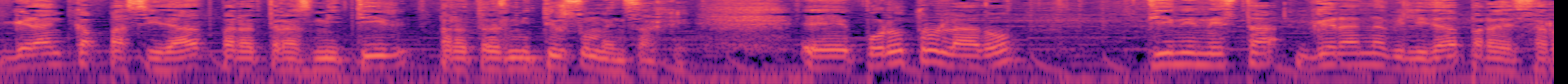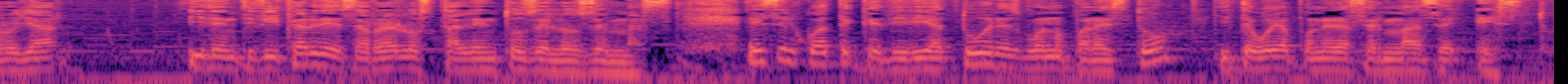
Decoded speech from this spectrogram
gran capacidad para transmitir, para transmitir su mensaje. Eh, por otro lado, tienen esta gran habilidad para desarrollar identificar y desarrollar los talentos de los demás. Es el cuate que diría, tú eres bueno para esto y te voy a poner a hacer más de esto.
